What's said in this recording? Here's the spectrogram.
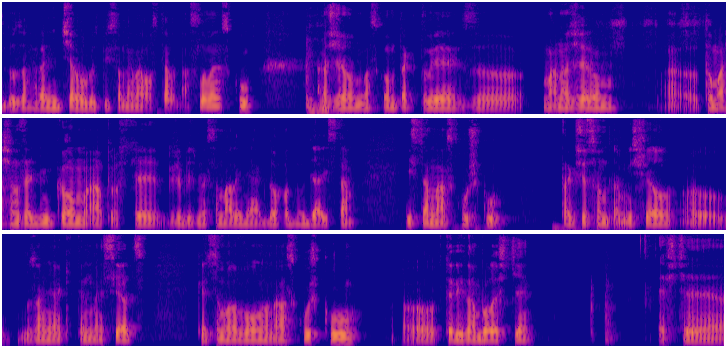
do zahraničia, vôbec by som nemal ostávať na Slovensku. A že on ma skontaktuje s manažérom e, Tomášom Zedníkom a proste, že by sme sa mali nejak dohodnúť a ísť tam, ísť tam na skúšku. Takže som tam išiel e, za nejaký ten mesiac, keď som mal voľno na skúšku. E, Vtedy tam bol ešte ešte e,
